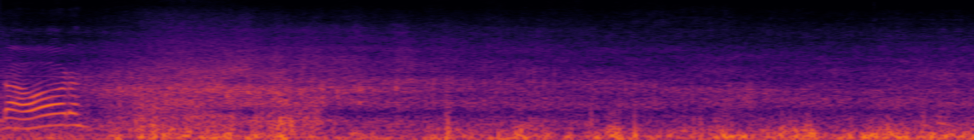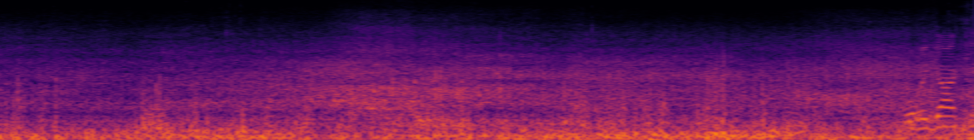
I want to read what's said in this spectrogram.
Da hora. Ligar aqui,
